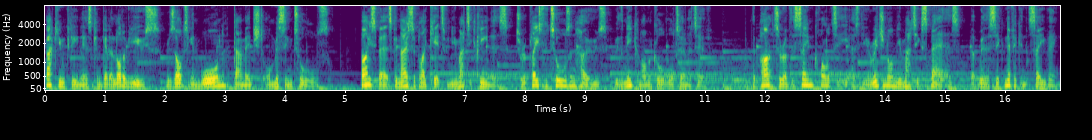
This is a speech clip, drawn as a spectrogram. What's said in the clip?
Vacuum cleaners can get a lot of use, resulting in worn, damaged or missing tools. BuySpares can now supply kits for Numatic cleaners to replace the tools and hose with an economical alternative. The parts are of the same quality as the original Numatic spares, but with a significant saving.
